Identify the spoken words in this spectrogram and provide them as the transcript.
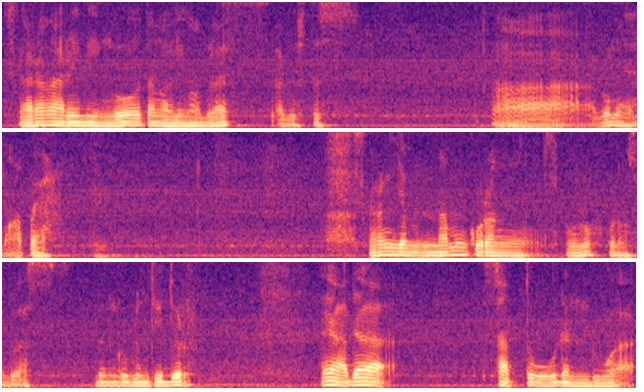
Sekarang hari Minggu tanggal 15 Agustus. Uh, gue mau ngomong apa ya? Sekarang jam 6 kurang 10 kurang 11 dan gue belum tidur. Ya ada satu dan dua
